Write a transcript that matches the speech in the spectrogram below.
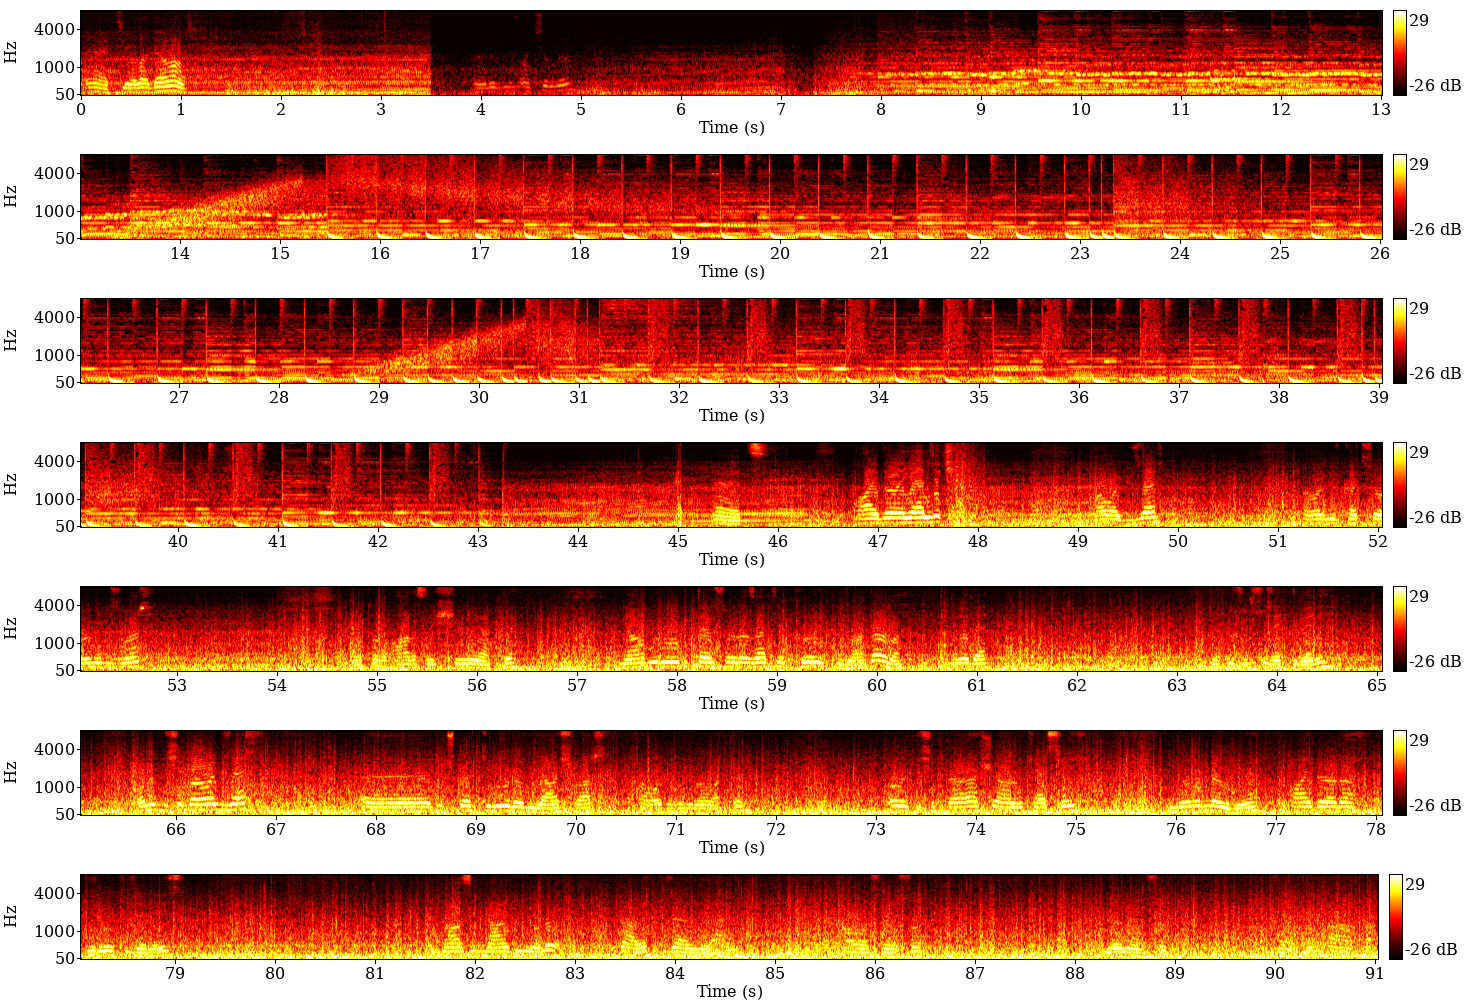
Evet yola devam. Önümüz açıldı. Aydın'a geldik. Hava güzel. Ama birkaç sorunumuz var. Motor arıza ışığı yaktı. Yağmur yedikten sonra zaten kronik vardı ama yine de huzursuz etti beni. Onun dışında hava güzel. Ee, 3-4 gibi yine bir yağış var. Hava durumuna baktım. Onun dışında şu anlık her şey yolunda gidiyor. Aydın'a girmek üzereyiz. Nazım Aydın yolu gayet güzeldi yani. Havası olsun, yol olsun. Güzeldi. Aha.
